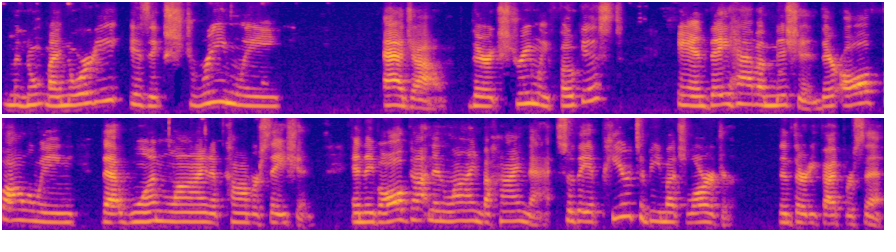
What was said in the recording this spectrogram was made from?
minority is extremely agile. They're extremely focused and they have a mission. They're all following that one line of conversation. And they've all gotten in line behind that. So they appear to be much larger than 35%.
